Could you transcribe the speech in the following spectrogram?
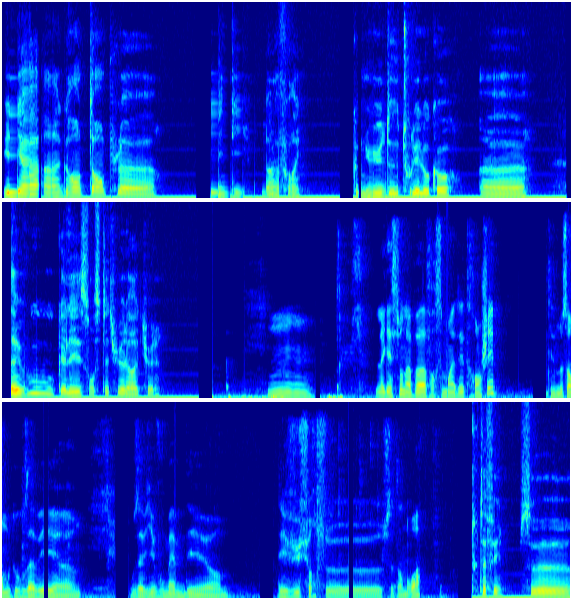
Il y a un grand temple euh, hindi dans la forêt, connu de tous les locaux. Euh, Savez-vous quel est son statut à l'heure actuelle? Hmm. La question n'a pas forcément été tranchée. Il me semble que vous avez, euh, vous aviez vous-même des, euh, des vues sur ce, cet endroit. Tout à fait. Ce,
